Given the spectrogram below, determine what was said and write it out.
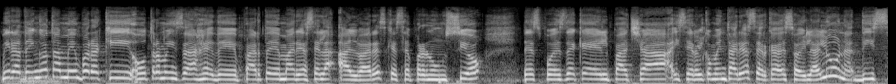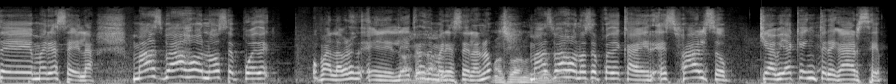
Mira, tengo también por aquí otro mensaje de parte de María Cela Álvarez que se pronunció después de que el Pachá hiciera el comentario acerca de Soy la Luna. Dice María Cela, más bajo no se puede palabras, eh, letras de María Cela, ¿no? Más bajo, no se puede caer. Es falso que había que entregarse.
